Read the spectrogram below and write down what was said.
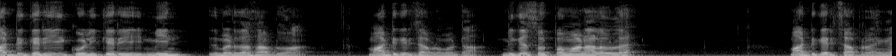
ஆட்டுக்கறி கோழிக்கறி மீன் இது மட்டும் தான் சாப்பிடுவான். மாட்டுக்கறி சாப்பிட மாட்டான். மிக சொற்பமான அளவில் மாட்டுக்கறி சாப்பிட்றாங்க.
